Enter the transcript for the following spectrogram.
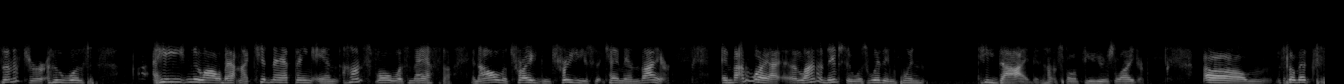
senator who was he knew all about my kidnapping, and Huntsville was NASA and all the trade and treaties that came in there. And by the way, I, Lina Dempsey was with him when he died in Huntsville a few years later. Um, so that's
